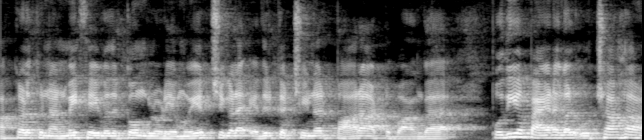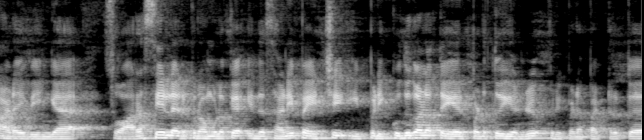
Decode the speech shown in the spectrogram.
மக்களுக்கு நன்மை செய்வதற்கு உங்களுடைய முயற்சிகளை எதிர்க்கட்சியினர் பாராட்டுவாங்க. புதிய பயணங்கள் உற்சாகம் அடைவீங்க. ஸோ அரசியலில் இருக்கிறவங்களுக்கு இந்த சனிப்பயிற்சி இப்படி குதூகலத்தை ஏற்படுத்தும் என்று குறிப்பிடப்பட்டிருக்கு.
